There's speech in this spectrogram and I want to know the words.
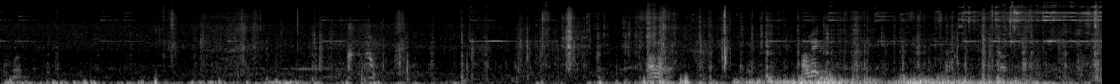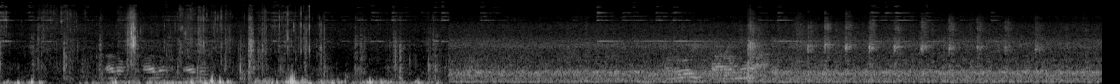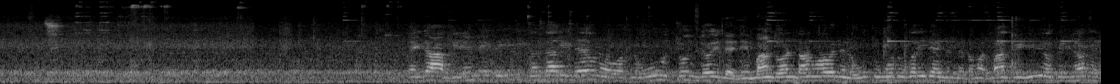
બસ હાલો હાલે હાલો હાલો હાલો હાલો ઈ તારા મોળા. કંઈક આ ભીરેનને એવી ગંધારી લેવ ને એટલે હું જોઈ દે બાંધવાનું ટાણું આવે ને એટલે ઊંચું મોટું કરી દે ને એટલે તમારે બાંધવી જેવી અઘરી લાગે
